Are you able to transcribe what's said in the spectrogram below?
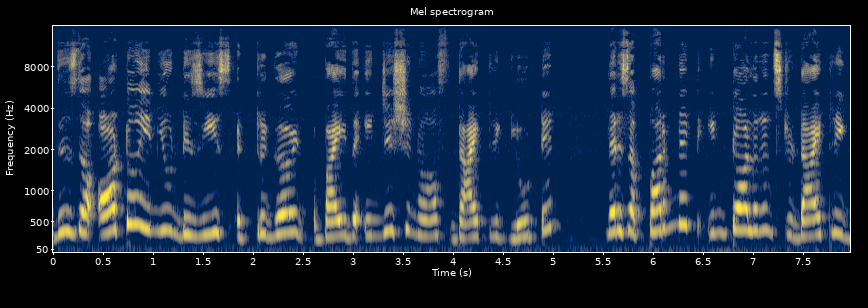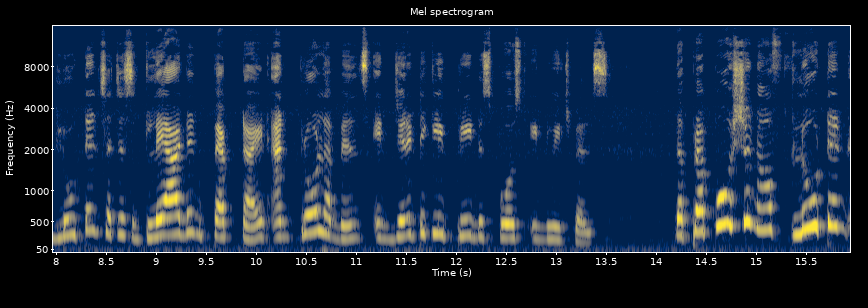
This is the autoimmune disease triggered by the ingestion of dietary gluten. There is a permanent intolerance to dietary gluten such as gliadin peptide and prolamins in genetically predisposed individuals. The proportion of gluten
